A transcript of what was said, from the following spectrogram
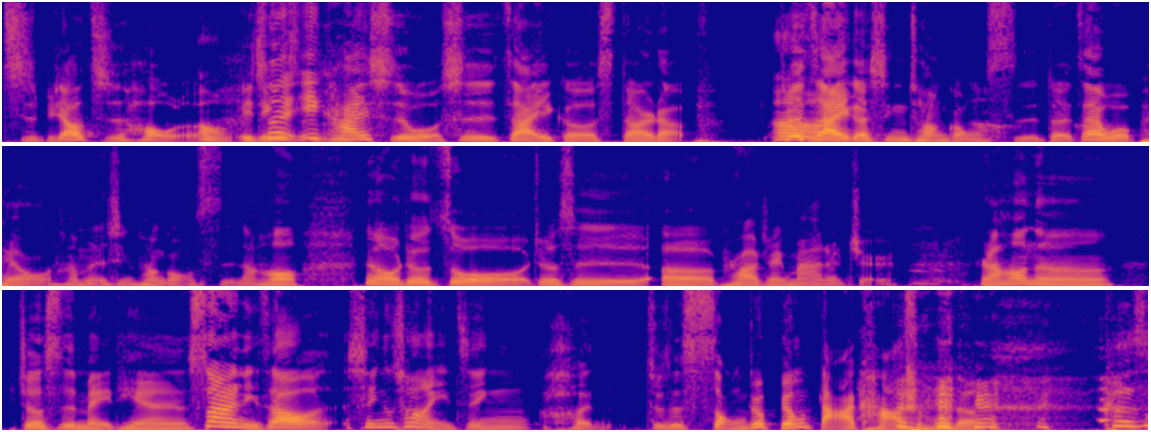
指比较之后了。哦，已经。所以一开始我是在一个 startup。就在一个新创公司，对，在我朋友他们的新创公司，然后那我就做就是呃 project manager，然后呢就是每天虽然你知道新创已经很就是怂，就不用打卡什么的，可是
